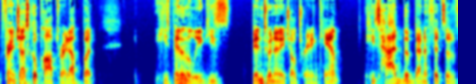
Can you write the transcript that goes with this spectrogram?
Francesco popped right up, but he's been in the league. He's been to an NHL training camp. He's had the benefits of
